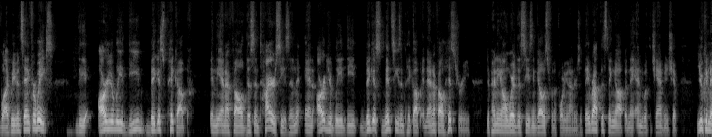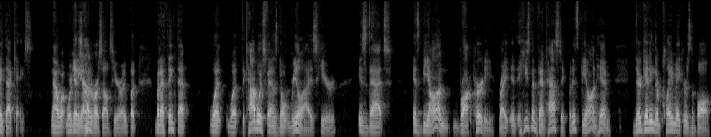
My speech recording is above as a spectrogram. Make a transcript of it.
like we've been saying for weeks, the arguably the biggest pickup in the NFL this entire season, and arguably the biggest midseason pickup in NFL history, depending on where the season goes for the 49ers. If they wrap this thing up and they end with the championship, you can make that case. Now we're- getting Sure. ahead of ourselves here, right? But but I think that what what the Cowboys fans don't realize here is that it's beyond Brock Purdy, right? It, he's been fantastic, but it's beyond him. They're getting their playmakers the ball.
